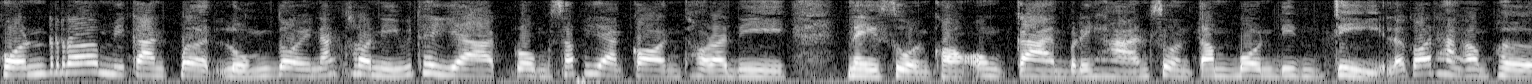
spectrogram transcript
ค้นเริ่มมีการเปิดหลุมโดยนักธรณีวิทยากรมทรัพยากรธรณี ในส่วนขององค์การบริหารส่วนตำบลดินจีแล้วก็ทางอำเภอ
